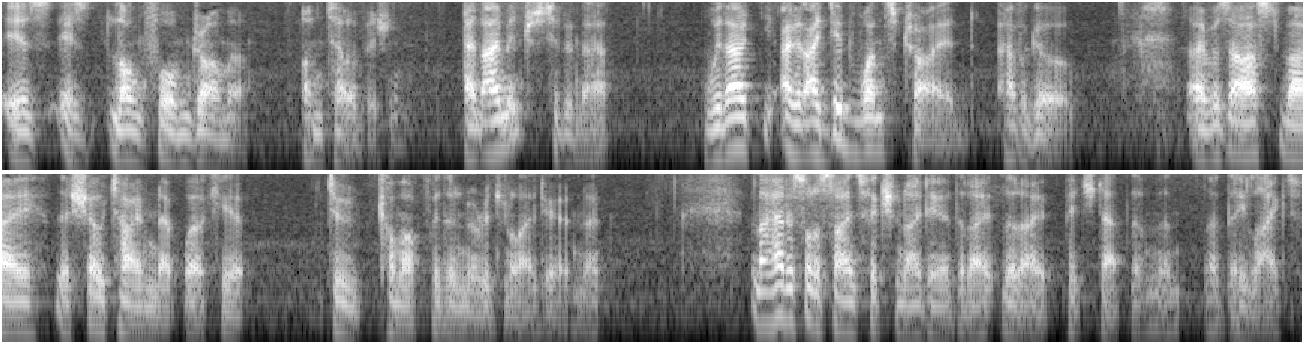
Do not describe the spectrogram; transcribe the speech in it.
is is long form drama on television, and I'm interested in that. Without, I mean, I did once try it, have a go. I was asked by the Showtime network here to come up with an original idea, and I, and I had a sort of science fiction idea that I that I pitched at them and that they liked,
